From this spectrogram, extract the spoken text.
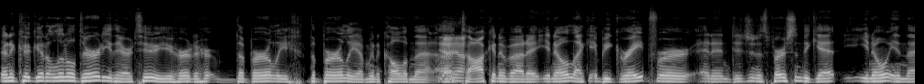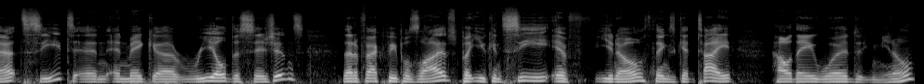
And it could get a little dirty there too. You heard her, the burly, the burly. I'm going to call him that. Yeah, uh, yeah. Talking about it, you know, like it'd be great for an indigenous person to get, you know, in that seat and and make uh, real decisions that affect people's lives. But you can see if you know things get tight, how they would, you know,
